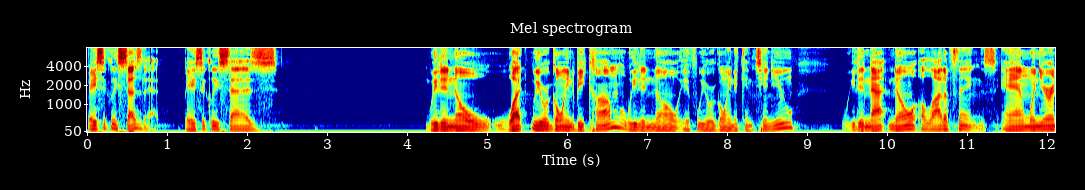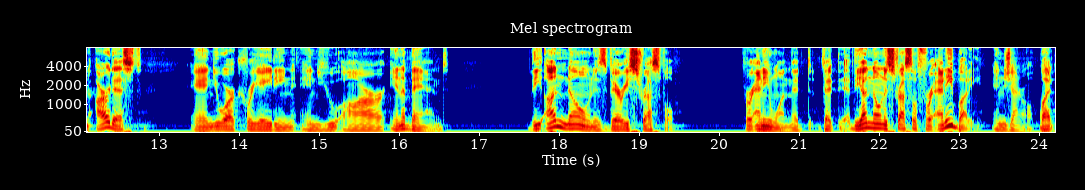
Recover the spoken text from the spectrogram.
basically says that. Basically says we didn't know what we were going to become. We didn't know if we were going to continue. We did not know a lot of things. And when you're an artist and you are creating and you are in a band, the unknown is very stressful for anyone. That, that the unknown is stressful for anybody in general. But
